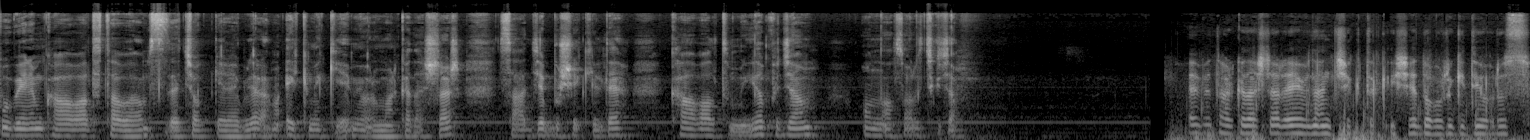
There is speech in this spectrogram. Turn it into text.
Bu benim kahvaltı tabağım. Size çok gelebilir ama ekmek yemiyorum arkadaşlar. Sadece bu şekilde kahvaltımı yapacağım. Ondan sonra çıkacağım. Evet arkadaşlar evden çıktık. İşe doğru gidiyoruz.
